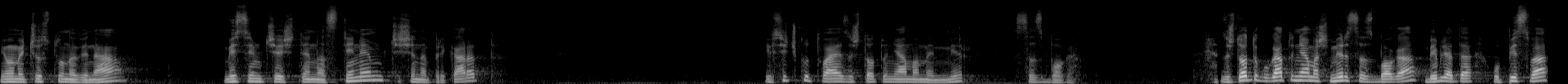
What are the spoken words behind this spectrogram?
имаме чувство на вина, мислим, че ще настинем, че ще наприкарат, и всичко това е защото нямаме мир с Бога. Защото когато нямаш мир с Бога, Библията описва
